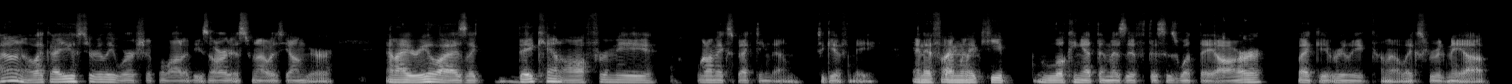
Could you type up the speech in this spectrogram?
I don't know, like I used to really worship a lot of these artists when I was younger, and I realized like they can't offer me what I'm expecting them to give me. And if I'm going to keep looking at them as if this is what they are, like it really kind of like screwed me up.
